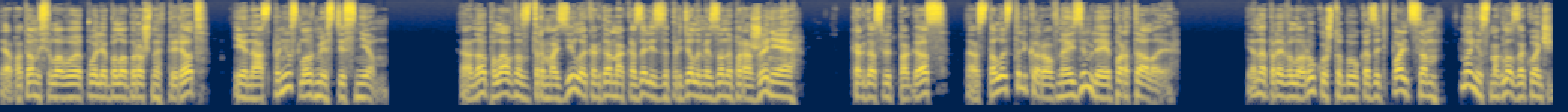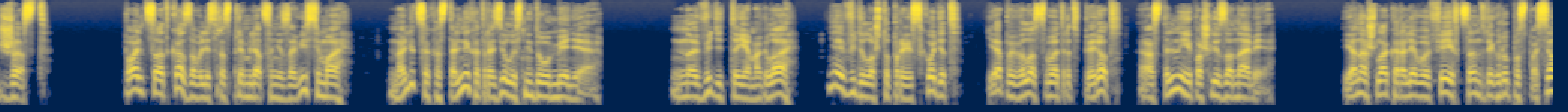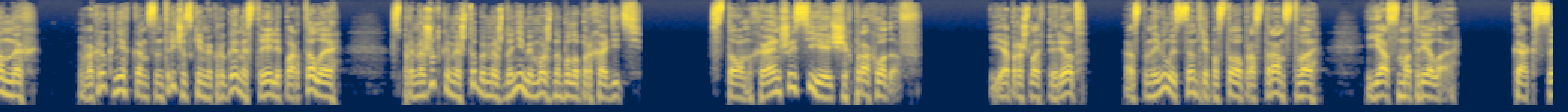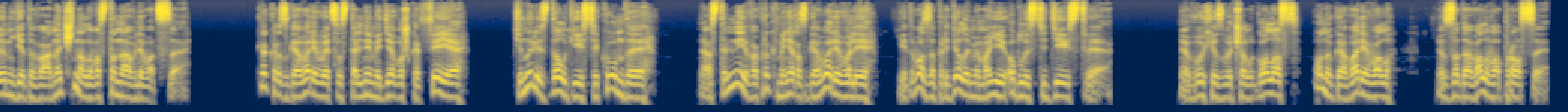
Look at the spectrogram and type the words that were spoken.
А потом силовое поле было брошено вперед, и нас понесло вместе с ним. Оно плавно затормозило, когда мы оказались за пределами зоны поражения. Когда свет погас, осталась только ровная земля и порталы. Я направила руку, чтобы указать пальцем, но не смогла закончить жест. Пальцы отказывались распрямляться независимо, на лицах остальных отразилось недоумение. Но видеть-то я могла, я видела, что происходит, я повела свой отряд вперед, а остальные пошли за нами. Я нашла королеву фей в центре группы спасенных. Вокруг них концентрическими кругами стояли порталы с промежутками, чтобы между ними можно было проходить. Стоунхендж из сияющих проходов. Я прошла вперед, остановилась в центре пустого пространства. Я смотрела, как сын едва начинал восстанавливаться. Как разговаривает с остальными девушка-фея, тянулись долгие секунды, Остальные вокруг меня разговаривали, едва за пределами моей области действия. В ухе звучал голос, он уговаривал, задавал вопросы.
